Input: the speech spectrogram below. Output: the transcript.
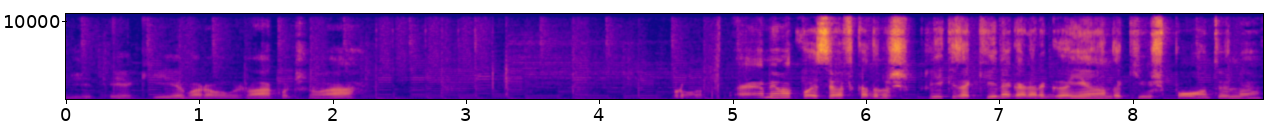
Digitei aqui, agora vamos lá, continuar. Pronto. É a mesma coisa, você vai ficar dando os cliques aqui, né, galera? Ganhando aqui os pontos, né?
